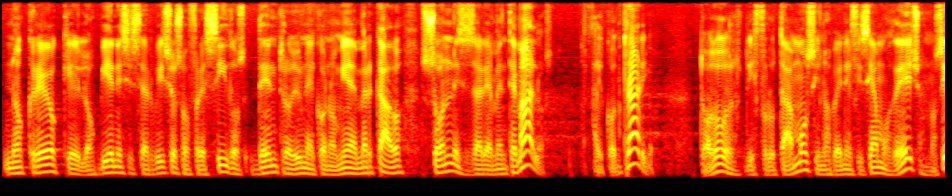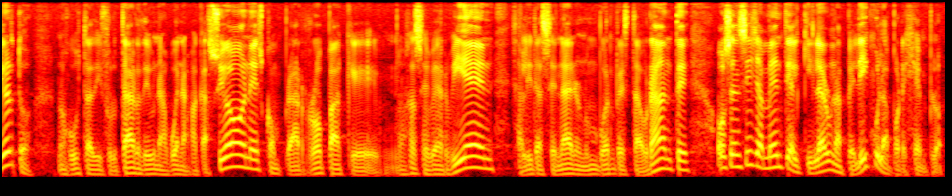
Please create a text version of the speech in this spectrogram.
no creo que los bienes y servicios ofrecidos dentro de una economía de mercado son necesariamente malos. Al contrario, todos disfrutamos y nos beneficiamos de ellos, ¿no es cierto? Nos gusta disfrutar de unas buenas vacaciones, comprar ropa que nos hace ver bien, salir a cenar en un buen restaurante o sencillamente alquilar una película, por ejemplo.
